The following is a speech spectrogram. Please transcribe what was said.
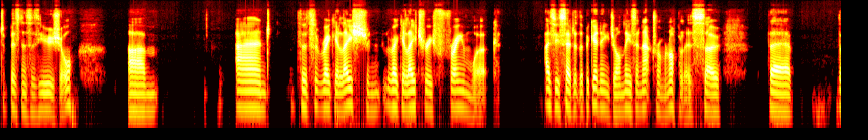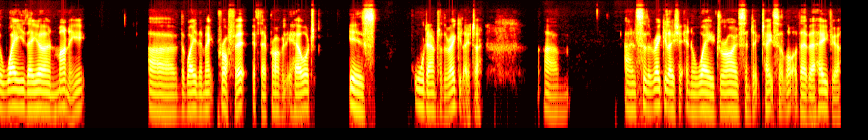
to business as usual, um, and there's a regulation regulatory framework as you said at the beginning, John, these are natural monopolies. So they're the way they earn money, uh, the way they make profit, if they're privately held, is all down to the regulator. Um, and so the regulator, in a way, drives and dictates a lot of their behaviour.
